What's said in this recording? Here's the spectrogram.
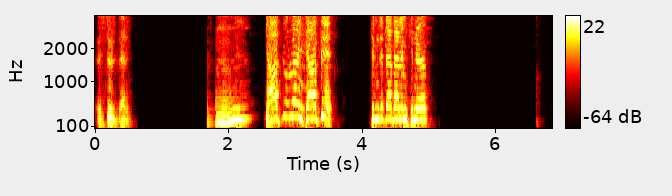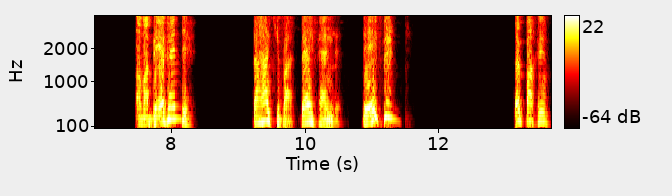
Özür dilerim. Kafi ulan kafi. Şimdi de benimkini öp. Ama beyefendi! Daha kibar beyefendi. Beyefendi! Öp bakayım.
